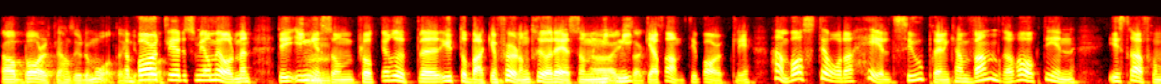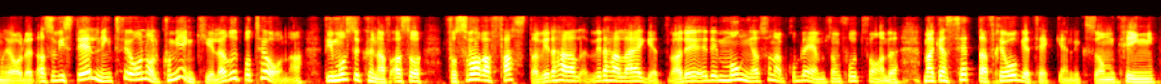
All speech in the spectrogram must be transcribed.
ja, Barkley, han som gjorde mål. Ja, Barkley är det som gör mål, men det är ingen mm. som plockar upp eh, ytterbacken Furlong tror jag det är som ja, nickar fram till Barkley. Han bara står där helt sopren, kan vandra rakt in i straffområdet. Alltså vid ställning 2-0, kom igen killar, upp på tårna. Vi måste kunna alltså, försvara fasta vid det här, vid det här läget. Va? Det, det är många sådana problem som fortfarande, man kan sätta frågetecken liksom kring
